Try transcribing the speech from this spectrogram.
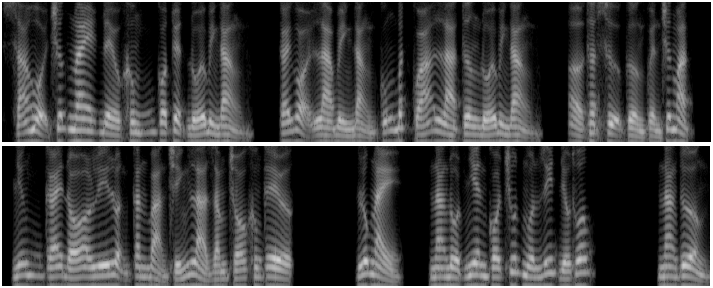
xã hội trước nay đều không có tuyệt đối bình đẳng, cái gọi là bình đẳng cũng bất quá là tương đối bình đẳng, ở thật sự cường quyền trước mặt, nhưng cái đó lý luận căn bản chính là dám chó không kêu. Lúc này, nàng đột nhiên có chút muốn rít điếu thuốc. Nàng tưởng,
